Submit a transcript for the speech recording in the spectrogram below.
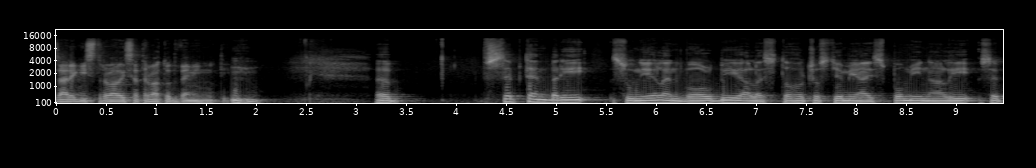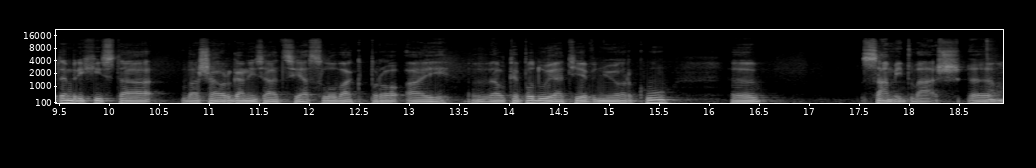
zaregistrovali sa, trvá to dve minúty. Uh-huh. V septembri sú nielen voľby, ale z toho, čo ste mi aj spomínali, v septembri chystá vaša organizácia Slovak Pro aj veľké podujatie v New Yorku. E, summit váš. No.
